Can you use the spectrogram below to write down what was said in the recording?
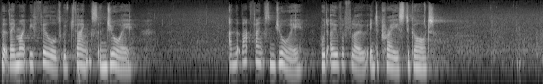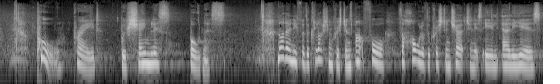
that they might be filled with thanks and joy and that that thanks and joy would overflow into praise to God. Paul prayed with shameless boldness, not only for the Colossian Christians, but for the whole of the Christian church in its early years.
